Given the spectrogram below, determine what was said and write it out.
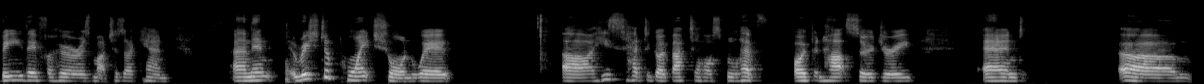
be there for her as much as I can. And then it reached a point, Sean, where uh, he's had to go back to hospital, have open heart surgery. And um,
